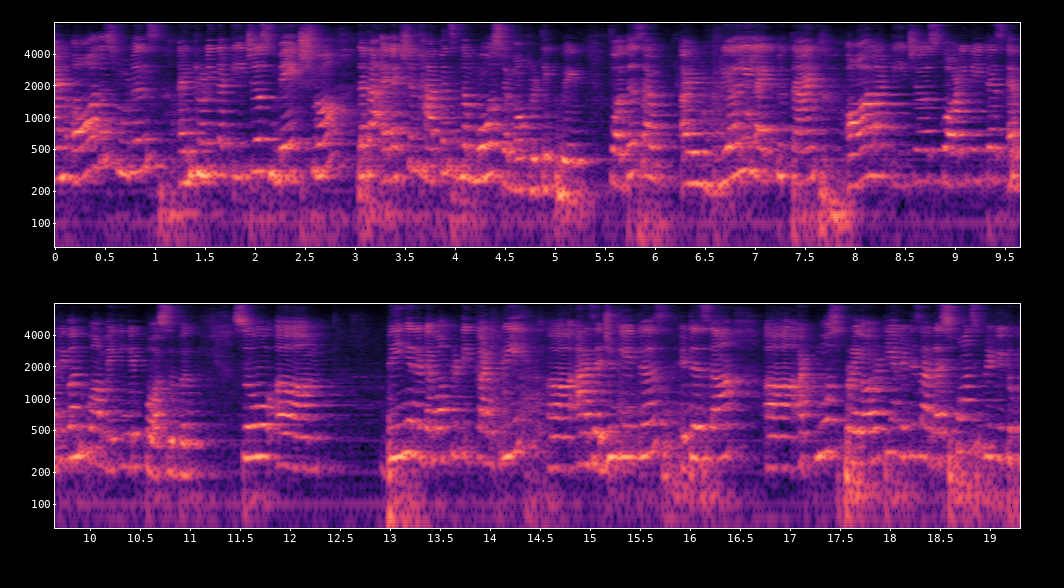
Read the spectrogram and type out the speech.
And all the students, including the teachers, make sure that our election happens in the most democratic way. For this, I, I would really like to thank all our teachers, coordinators, everyone who are making it possible. So, um, being in a democratic country, uh, as educators, it is our uh, utmost priority and it is our responsibility to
